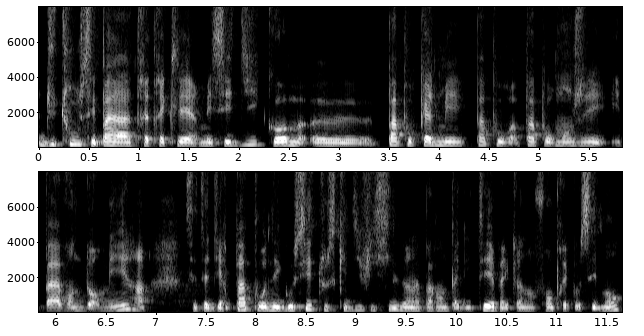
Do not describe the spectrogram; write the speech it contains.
du tout, c'est pas très très clair, mais c'est dit comme euh, pas pour calmer, pas pour, pas pour manger et pas avant de dormir, c'est-à-dire pas pour négocier tout ce qui est difficile dans la parentalité avec un enfant précocement,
